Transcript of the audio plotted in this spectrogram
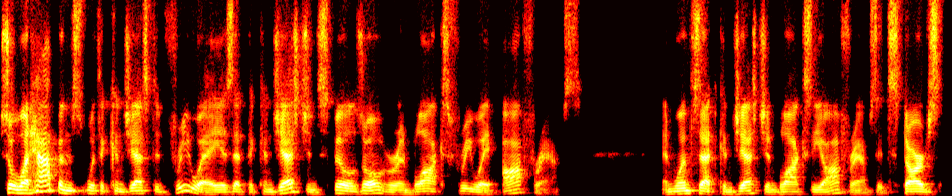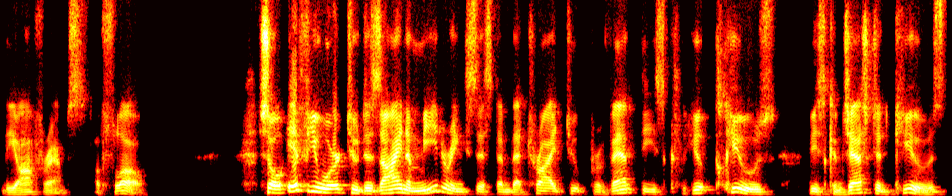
So what happens with a congested freeway is that the congestion spills over and blocks freeway off-ramps. And once that congestion blocks the off-ramps, it starves the off-ramps of flow. So if you were to design a metering system that tried to prevent these queues, these congested queues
